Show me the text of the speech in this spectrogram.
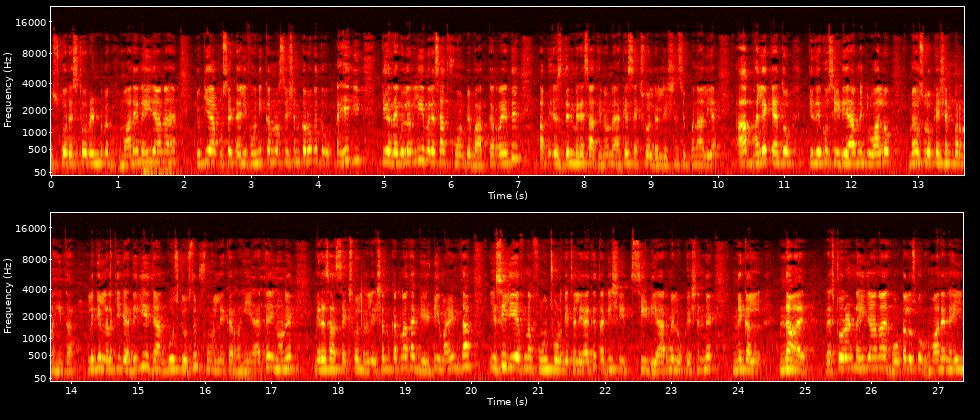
उसको रेस्टोरेंट में घुमाने नहीं जाना है, क्योंकि आप उससे टेलीफोनिक कन्वर्सेशन करोगे तो वो कहेगी कि रेगुलरली मेरे साथ फ़ोन पे बात कर रहे थे, अब इस दिन मेरे साथ इन्होंने आके सेक्सुअल रिलेशनशिप बना लिया। आप भले कह दो कि देखो सीडीआर निकलवा लो, मैं उस लोकेशन पर नहीं था, लेकिन लड़की कह देगी, ये जानबूझ के उस दिन फ़ोन लेकर नहीं आए थे, इन्होंने मेरे साथ सेक्सुअल रिलेशन करना था गिल्टी माइंड था, इसीलिए लिए अपना फ़ोन छोड़ के चले आए थे ताकि सीडीआर में लोकेशन में निकल ना आए। रेस्टोरेंट नहीं जाना है होटल उसको घुमाने नहीं,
